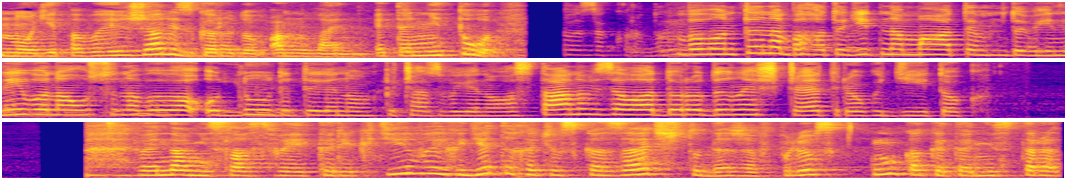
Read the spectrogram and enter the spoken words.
Многие повыезжали из городов онлайн, это не то. Валентина багатодітна мати. До війни вона усиновила одну дитину. Під час воєнного стану взяла до родини ще трьох діток. Война внесла свои коррективы. Где-то хочу сказать, что даже в плюс, ну, как это не, стра...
